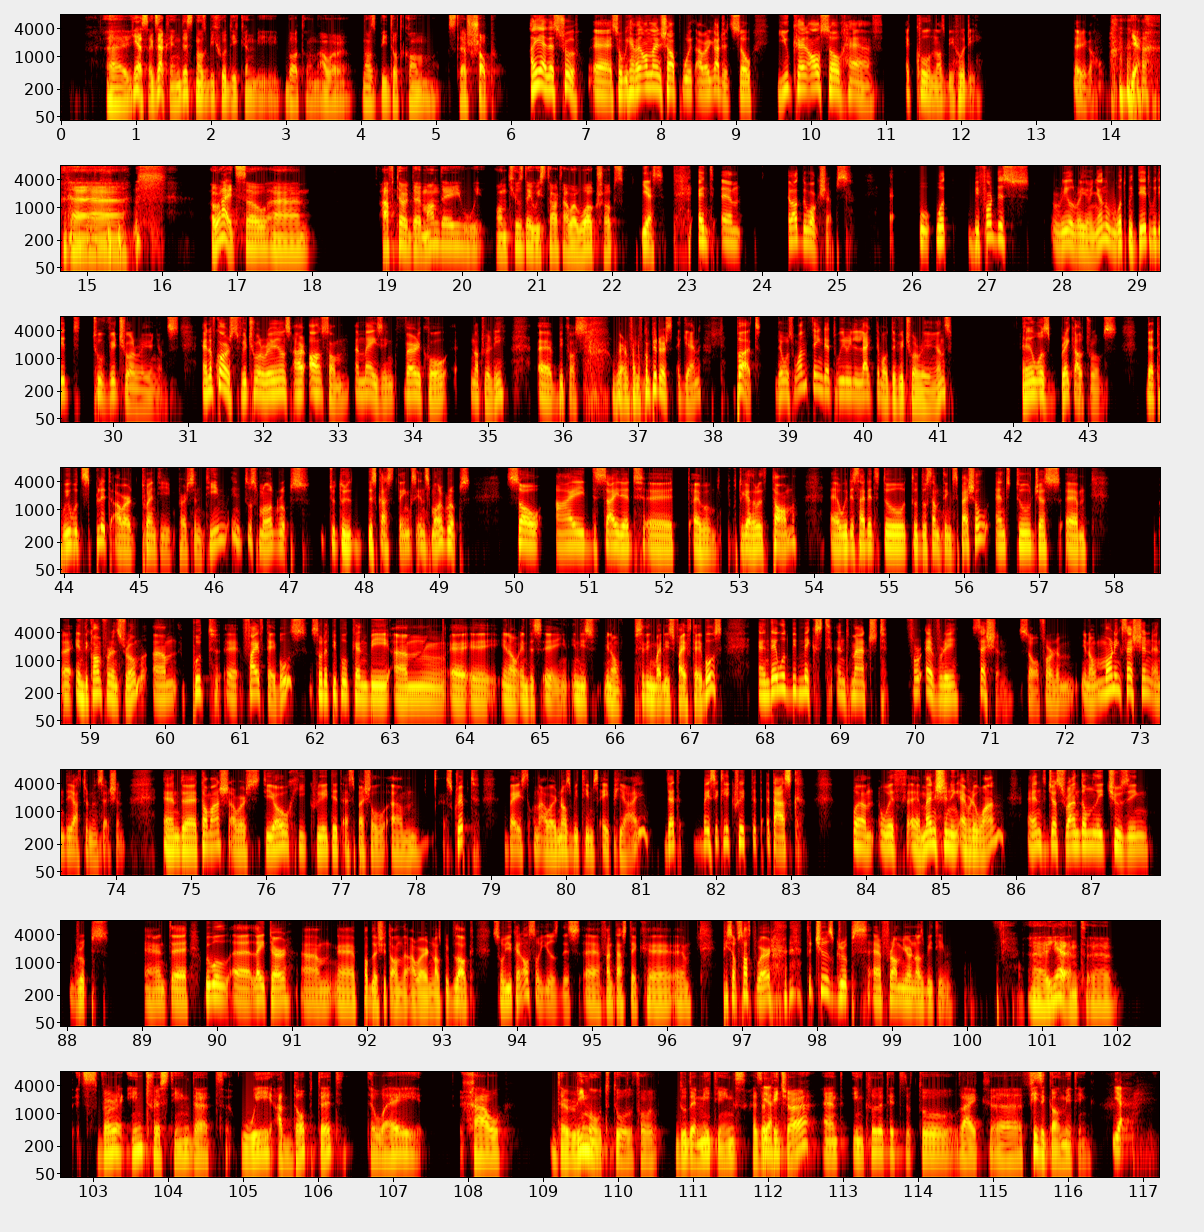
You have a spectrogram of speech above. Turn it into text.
Uh, yes, exactly. And this Nozbe hoodie can be bought on our nozbe.com slash shop. Oh, yeah, that's true. Uh, so we have an online shop with our gadgets. So you can also have a cool Nozbe hoodie. There you go. Yeah. Uh, all right. So um, after the Monday, we, on Tuesday, we start our workshops. Yes, and um, about the workshops, uh, what before this real reunion, what we did, we did two virtual reunions, and of course, virtual reunions are awesome, amazing, very cool. Not really, uh, because we're in front of computers again. But there was one thing that we really liked about the virtual reunions, and it was breakout rooms that we would split our 20 person team into smaller groups to, to discuss things in smaller groups. So I decided, uh, uh, together with Tom, uh, we decided to to do something special and to just um, uh, in the conference room um, put uh, five tables so that people can be um, uh, uh, you know in this uh, in these you know sitting by these five tables, and they would be mixed and matched for every session. So for the you know morning session and the afternoon session, and uh, Tomasz, our CTO, he created a special um, script based on our Nozbe Teams API that basically created a task um, with uh, mentioning everyone and just randomly choosing groups. And uh, we will uh, later um, uh, publish it on our Nozbe blog. So you can also use this uh, fantastic uh, um, piece of software to choose groups uh, from your Nozbe team. Uh, yeah, and uh, it's very interesting that we adopted the way how the remote tool for do the meetings has a Yeah. feature and included it to like uh, physical meeting Yeah.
